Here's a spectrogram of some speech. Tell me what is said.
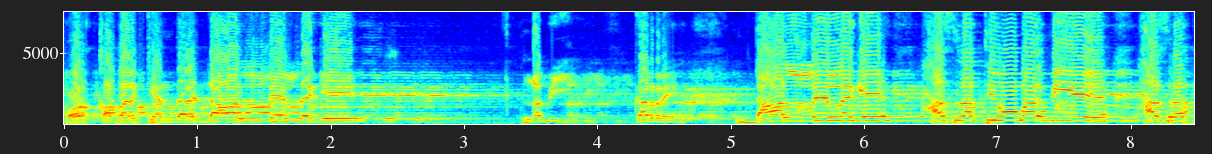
और कबर के अंदर डालने लगे। नबी कर रहे डालने लगे, हज़रत उमर भी है, हज़रत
